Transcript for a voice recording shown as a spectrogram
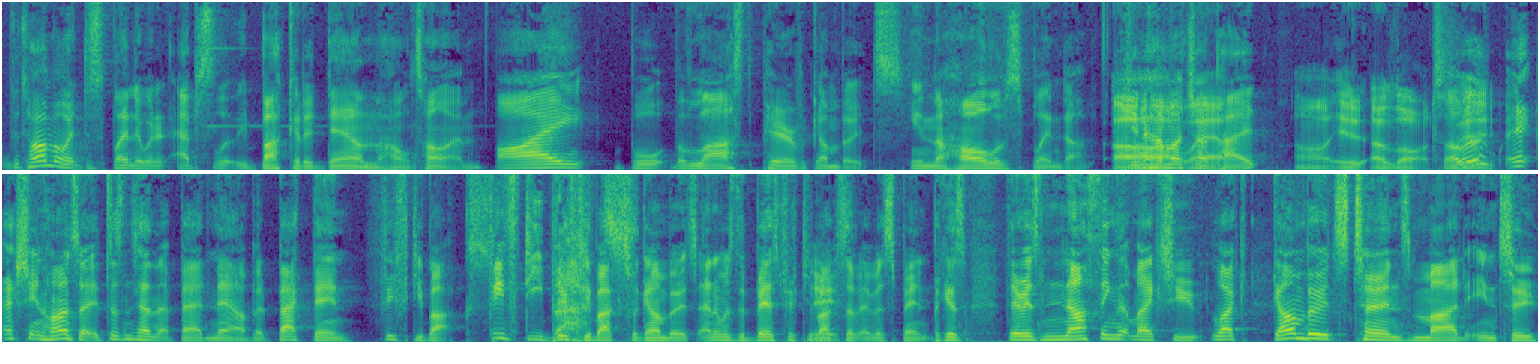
the time I went to Splendour when it absolutely bucketed down the whole time, I bought the last pair of gumboots in the whole of Splendor. Do you know how Oh, much I paid? Oh, it, a lot. Well, Really. a- actually, in hindsight, it doesn't sound that bad now, but back then, fifty bucks. 50 bucks. Fifty bucks. bucks for gumboots, and it was the best fifty bucks I've ever spent because there is nothing that makes you like gumboots turns mud into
